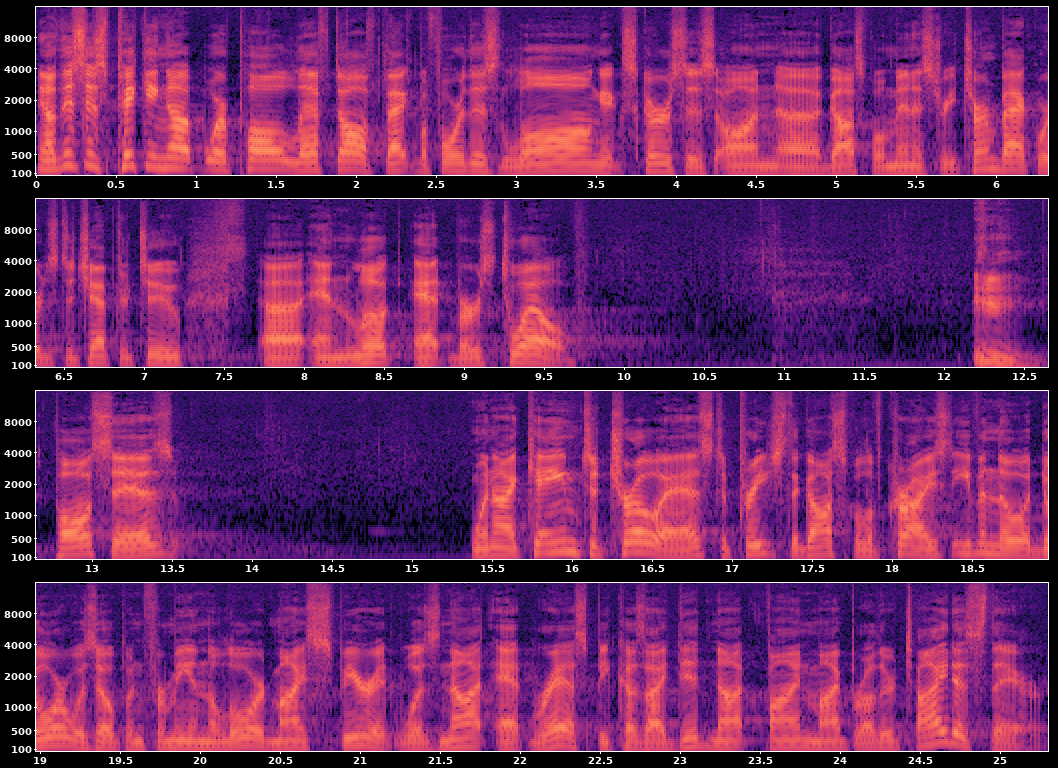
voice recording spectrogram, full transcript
Now, this is picking up where Paul left off back before this long excursus on uh, gospel ministry. Turn backwards to chapter 2 uh, and look at verse 12. Paul says, when I came to Troas to preach the gospel of Christ, even though a door was open for me in the Lord, my spirit was not at rest because I did not find my brother Titus there.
